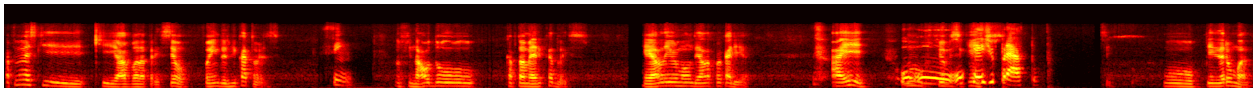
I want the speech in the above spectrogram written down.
A primeira vez que, que a Wanda apareceu foi em 2014. Sim. No final do Capitão América 2. Ela e o irmão dela porcaria. Aí. o, o, seguinte, o queijo prato. Sim, o Pineiro Humano.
